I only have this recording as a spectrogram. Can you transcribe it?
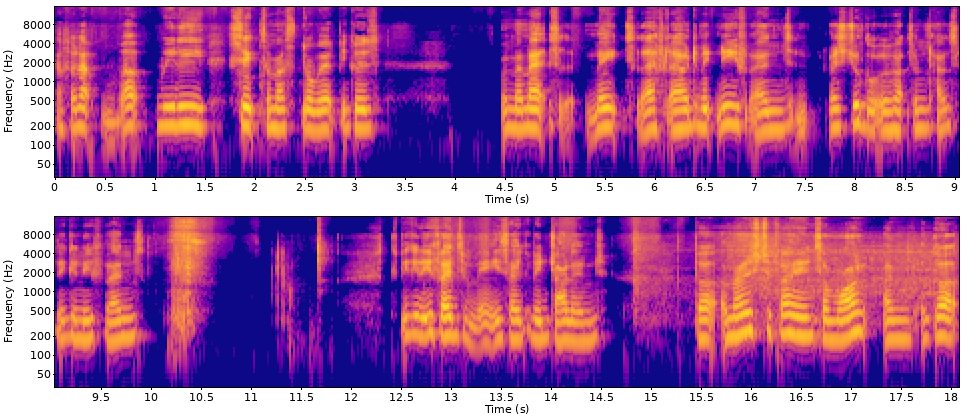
I found that really sick to my stomach because when my mates, mates left, I had to make new friends, and I struggle with that sometimes, making new friends. Making new friends with me is like a big challenge. But I managed to find someone, and I got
